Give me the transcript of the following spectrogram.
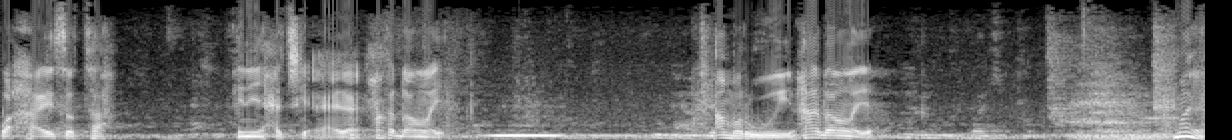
wax haysata inay xajka aadaan. Maxaa ka dhalanaya? Amar weeye. Maxaa ka dhalanaya? Maya.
